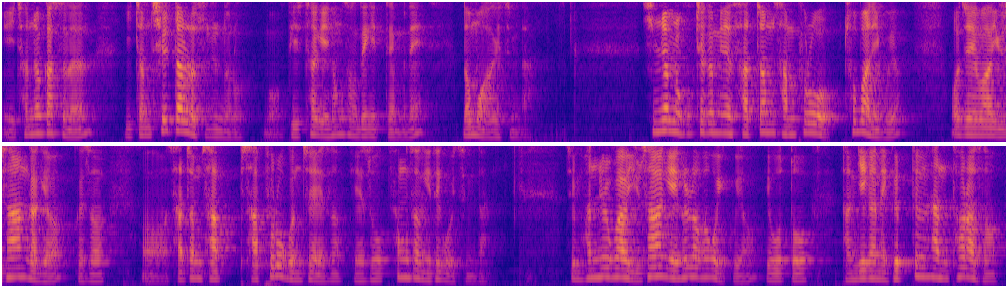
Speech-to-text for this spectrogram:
이 천연가스는 2.7달러 수준으로 뭐 비슷하게 형성되기 때문에 넘어가겠습니다. 10년물 국채금리는 4.3% 초반이고요. 어제와 유사한 가격, 그래서 4.4% 근처에서 계속 형성이 되고 있습니다. 지금 환율과 유사하게 흘러가고 있고요. 이것도 단기간에 급등한 터라서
